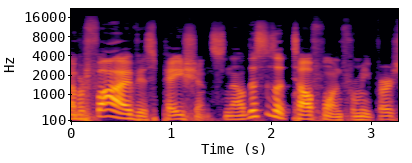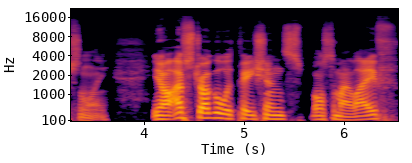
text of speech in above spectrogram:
Number five is patience. Now, this is a tough one for me personally. You know, I've struggled with patience most of my life.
